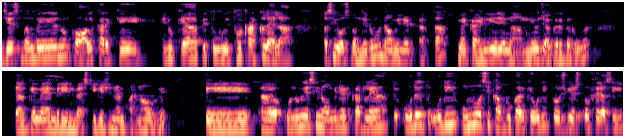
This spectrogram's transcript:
ਜਿਸ ਬੰਦੇ ਨੇ ਇਹਨੂੰ ਕਾਲ ਕਰਕੇ ਇਹਨੂੰ ਕਿਹਾ ਵੀ ਤੂੰ ਇੱਥੋਂ ਟਰੱਕ ਲੈ ਲਾ ਅਸੀਂ ਉਸ ਬੰਦੇ ਨੂੰ ਵੀ ਨੋਮੀਨੇਟ ਕਰਤਾ। ਮੈਂ ਕਾਈਂਡਲੀ ਅਜੇ ਨਾਮ ਨਹੀਂ ਉਜਾਗਰ ਕਰੂੰਗਾ ਤਾਂ ਕਿ ਮੈਂ ਮੇਰੀ ਇਨਵੈਸਟੀਗੇਸ਼ਨ ਹਨ ਪਰਨਾ ਹੋਵੇ। ਤੇ ਅਹ, ਉਹਨੂੰ ਵੀ ਅਸੀਂ ਨੋਮੀਨੇਟ ਕਰ ਲਿਆ ਤੇ ਉਹਦੇ ਤੋਂ ਉਹਦੀ ਉਹਨੂੰ ਅਸੀਂ ਕਾਬੂ ਕਰਕੇ ਉਹਦੀ ਪੁੱਛਗਿੱਛ ਤੋਂ ਫਿਰ ਅਸੀਂ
